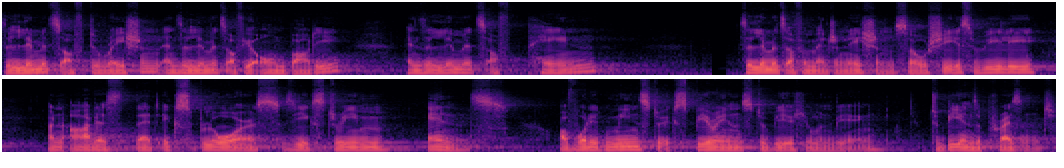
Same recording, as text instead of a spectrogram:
the limits of duration and the limits of your own body and the limits of pain, the limits of imagination. So she is really an artist that explores the extreme ends of what it means to experience to be a human being, to be in the present,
